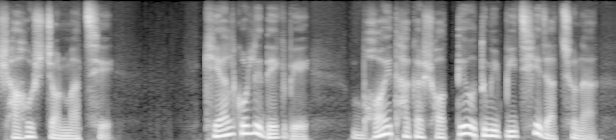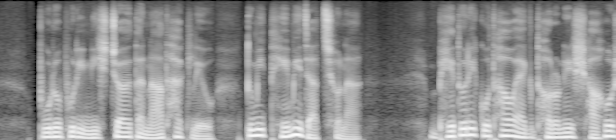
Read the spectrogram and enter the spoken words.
সাহস জন্মাচ্ছে। খেয়াল করলে দেখবে, ভয় থাকা সত্ত্বেও তুমি পিছিয়ে যাচ্ছ না। পুরোপুরি নিশ্চয়তা না থাকলেও তুমি থেমে যাচ্ছ না। ভেতরে কোথাও এক ধরনের সাহস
